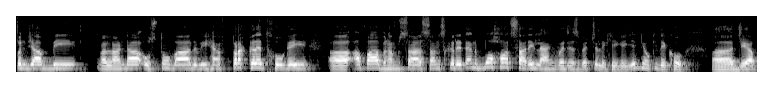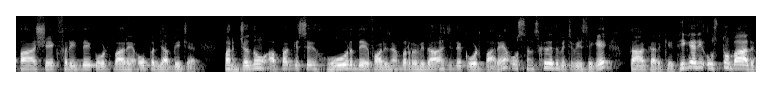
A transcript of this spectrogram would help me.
ਪੰਜਾਬੀ, ਲਾਂਡਾ, ਉਸ ਤੋਂ ਬਾਅਦ ਵੀ ਹੈਵ ਪ੍ਰਕ੍ਰਿਤ ਹੋ ਗਈ ਅਪਾ, ਬ੍ਰਹਮਸਾ, ਸੰਸਕ੍ਰਿਤ ਐਂਡ ਬਹੁਤ ਸਾਰੀ ਲੈਂਗੁਏजेस ਵਿੱਚ ਲਿਖੀ ਗਈ ਹੈ। ਕਿਉਂਕਿ ਦੇਖੋ ਜੇ ਆਪਾਂ ਸ਼ੇਖ ਫਰੀਦ ਦੇ ਕੋਟ ਪਾ ਰਹੇ ਹਾਂ, ਉਹ ਪੰਜਾਬੀ 'ਚ ਹੈ। ਪਰ ਜਦੋਂ ਆਪਾਂ ਕਿਸੇ ਹੋਰ ਦੇ ਫੋਰ ਐਗਜ਼ਾਮਪਲ ਰਵਿਦਾਸ ਜੀ ਦੇ ਕੋਟ ਪਾ ਰਹੇ ਹਾਂ, ਉਹ ਸੰਸਕ੍ਰਿਤ ਵਿੱਚ ਵੀ ਸੀਗੇ, ਤਾਂ ਕਰਕੇ। ਠੀਕ ਹੈ ਜੀ? ਉਸ ਤੋਂ ਬਾਅਦ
